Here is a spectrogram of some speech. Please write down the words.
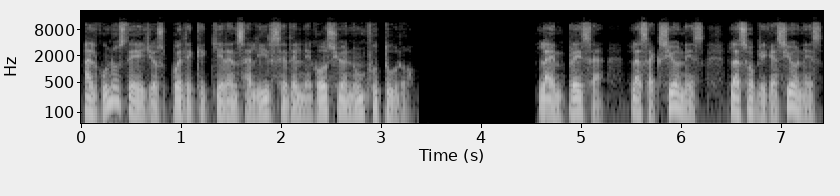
Algunos de ellos puede que quieran salirse del negocio en un futuro. La empresa, las acciones, las obligaciones,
